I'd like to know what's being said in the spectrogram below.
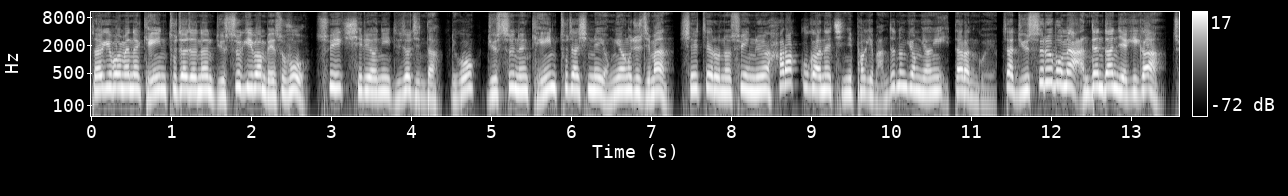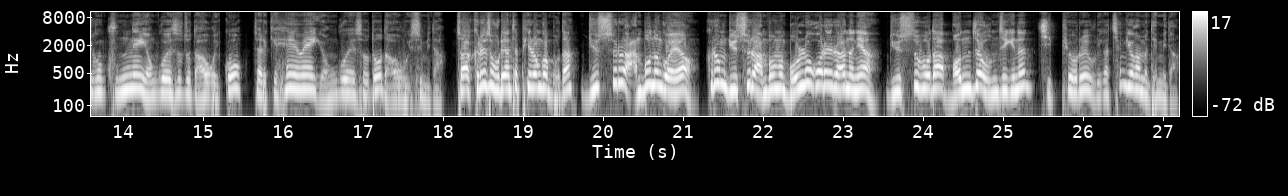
자, 여기 보면은 개인 투자자는 뉴스 기반 매수 후 수익 실현이 늦어진다. 그리고 뉴스는 개인 투자 심리에 영향을 주지만 실제로는 수익률 하락 구간에 진입하게 만드는 경향이 있다라는 거예요. 자, 뉴스를 보면 안 된다는 얘기가 지금 국내 연구에서도 나오고 있고 자, 이렇게 해외 연구에서도 나오고 있습니다. 자, 그래서 우리한테 필요한 건 뭐다? 뉴스를 안 보는 거예요. 그럼 뉴스를 안 보면 뭘로 거래를 하느냐? 뉴스보다 먼저 움직이는 지표를 우리가 챙겨가면 됩니다.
